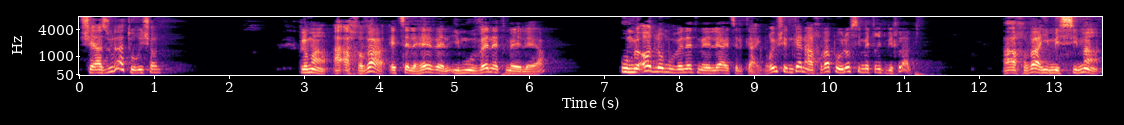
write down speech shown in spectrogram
שהזולת הוא ראשון. כלומר, האחווה אצל הבל היא מובנת מאליה, ומאוד לא מובנת מאליה אצל קין. רואים שאם כן האחווה פה היא לא סימטרית בכלל. האחווה היא משימה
